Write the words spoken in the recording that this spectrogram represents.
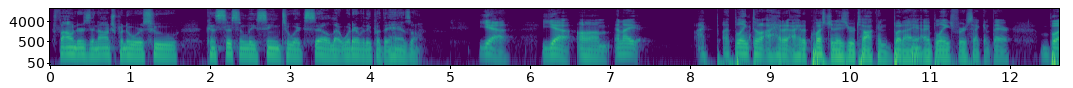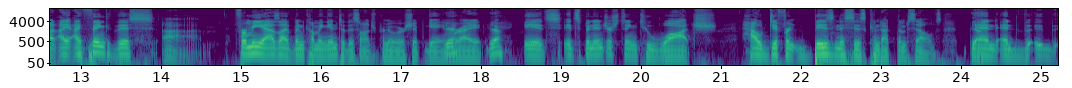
founders and entrepreneurs who consistently seem to excel at whatever they put their hands on. Yeah, yeah. Um, and I, I, I blanked out. I had a, I had a question as you were talking, but I, I blanked for a second there. But I, I think this, uh, for me, as I've been coming into this entrepreneurship game, Yeah, right? yeah. It's it's been interesting to watch how different businesses conduct themselves, Yeah. and and the-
